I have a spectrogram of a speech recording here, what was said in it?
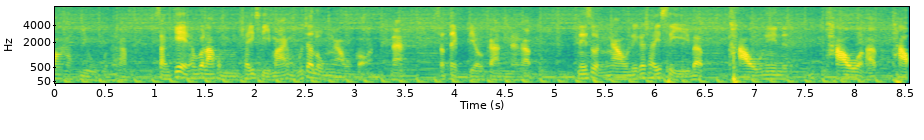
วาดอยู่นะครับ สังเกตครับเวลาผมใช้สีไม้ผมก็จะลงเงาก่อนนะสเต็ปเดียวกันนะครับ ในส่วนเงานี่ก็ใช้สีแบบเทานี่เทาครับเทา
